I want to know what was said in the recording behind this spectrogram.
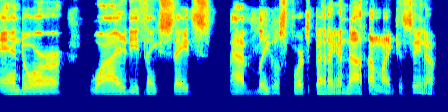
and or why do you think states have legal sports betting and not online casino?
